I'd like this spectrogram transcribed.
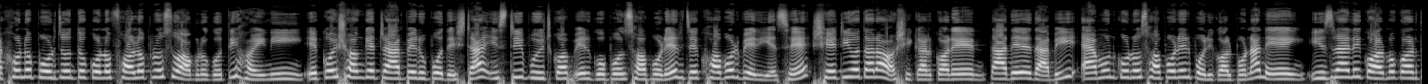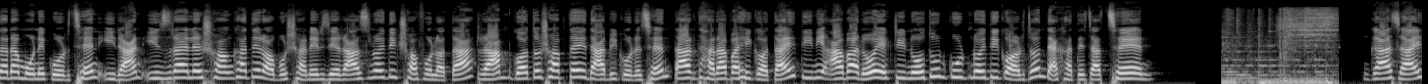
এখনও পর্যন্ত কোনো ফলপ্রসূ অগ্রগতি হয়নি। একই সঙ্গে ট্রাম্পের উপদেষ্টা স্টিভ উইটকপ এর গোপন সফরের যে খবর বেরিয়েছে, সেটিও তারা অস্বীকার করেন। তাদের দাবি, এমন কোনো সফরের পরিকল্পনা নেই। ইসরায়েলি কর্মকর্তারা মনে করছেন, ইরান ইসরায়েলের সংঘাতের অবসানের যে রাজনৈতিক সফলতা ট্রাম্প গত সপ্তাহে দাবি করেছেন, তার ধারাবাহিকতায় তিনি আবারও একটি নতুন কূটনৈতিক অর্জন দেখাতে চাচ্ছেন। গাজায়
